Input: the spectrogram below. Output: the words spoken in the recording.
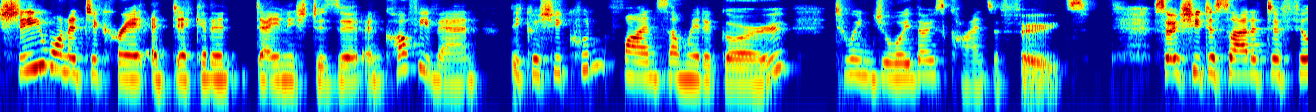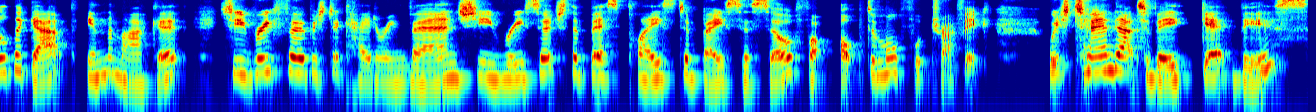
She wanted to create a decadent Danish dessert and coffee van because she couldn't find somewhere to go to enjoy those kinds of foods. So she decided to fill the gap in the market. She refurbished a catering van. She researched the best place to base herself for optimal foot traffic, which turned out to be, get this,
